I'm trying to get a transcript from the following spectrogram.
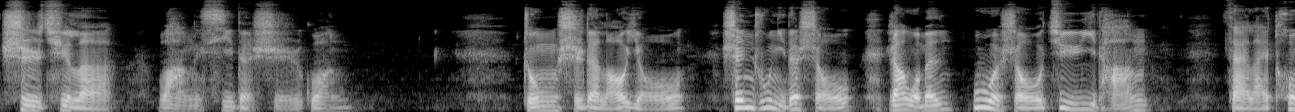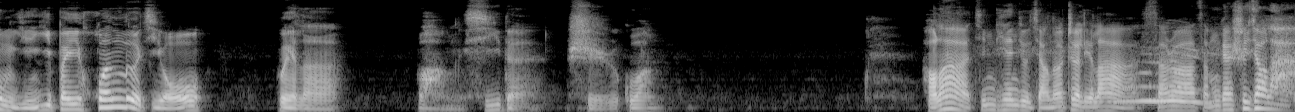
逝去了往昔的时光。忠实的老友，伸出你的手，让我们握手聚一堂，再来痛饮一杯欢乐酒，为了往昔的时光。好啦，今天就讲到这里啦，Sara，咱们该睡觉啦。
